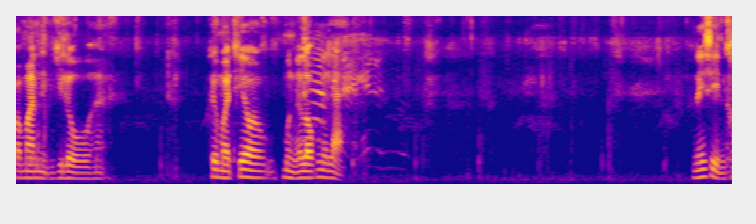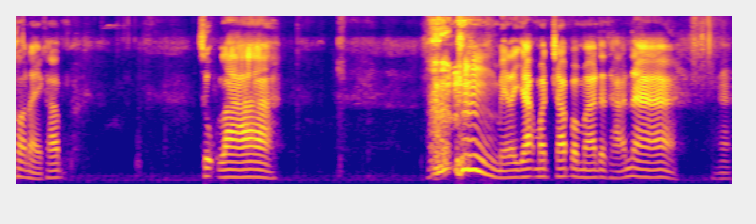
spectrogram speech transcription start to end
ประมาณหนึ่งกิโลฮะเพื่อมาเที่ยวเมืองนรกนี่แหละนนี้สินข้อไหนครับ สุราเมระยะมัชชัปประมาณฐานานะ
